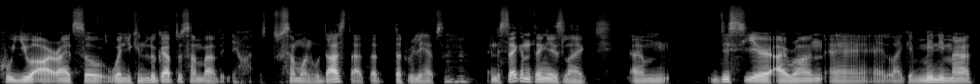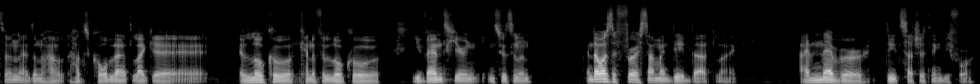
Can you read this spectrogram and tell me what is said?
who you are right? So when you can look up to somebody to someone who does that that that really helps. Mm-hmm. and the second thing is like um, this year i run a, a, like a mini marathon. I don't know how, how to call that like a, a local kind of a local event here in, in switzerland. And that was the first time i did that like I never did such a thing before.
